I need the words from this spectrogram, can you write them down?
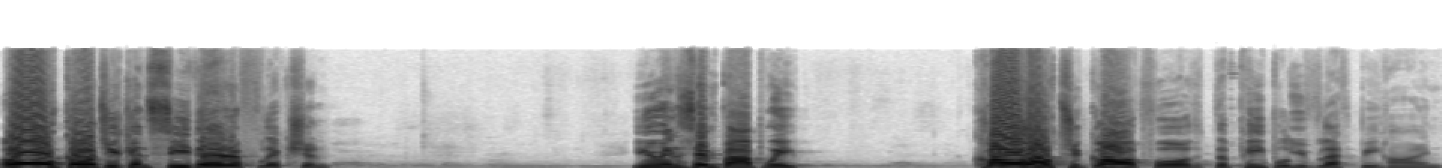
Oh, God, you can see their affliction. You in Zimbabwe, Call out to God for the people you've left behind.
